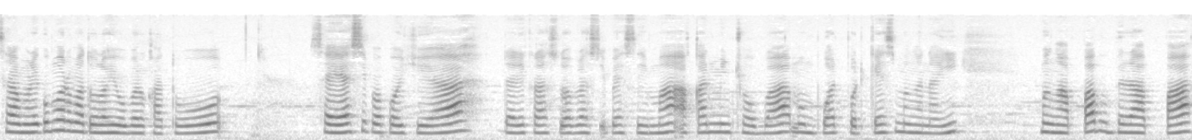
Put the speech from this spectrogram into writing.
Assalamualaikum warahmatullahi wabarakatuh Saya si Papojia dari kelas 12 IPS 5 akan mencoba membuat podcast mengenai mengapa beberapa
